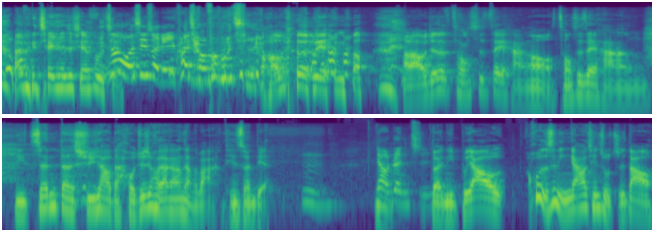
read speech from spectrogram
还没签约就先付钱你说，我薪水连一块钱都付不起，好可怜哦。好了，我觉得从事这一行哦，从事这一行，你真的需要的，我觉得就回到刚刚讲的吧，停损点。嗯要有认知。对你不要，或者是你应该要清楚知道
